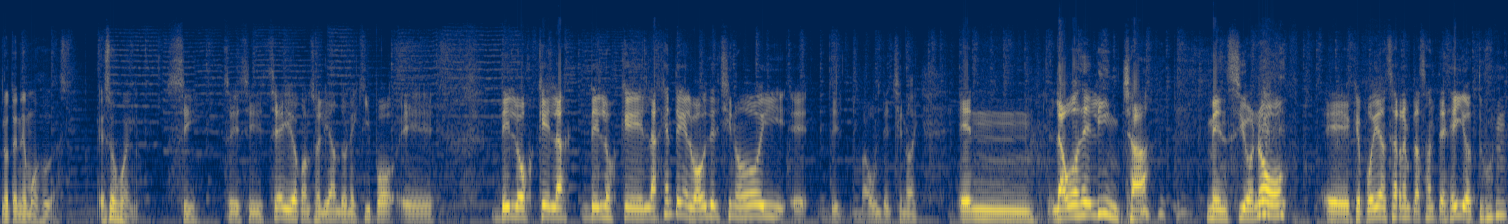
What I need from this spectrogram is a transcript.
no tenemos dudas. Eso es bueno. Sí, sí, sí, se ha ido consolidando un equipo eh, de los que la, de los que la gente en el baúl del chino doy, eh, del baúl del chino doy, en la voz del hincha mencionó eh, que podían ser reemplazantes de Yotun,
